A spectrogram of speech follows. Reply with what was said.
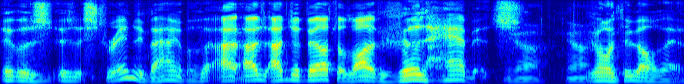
it was is extremely valuable. I, I I developed a lot of good habits yeah. Yeah. going through all that.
